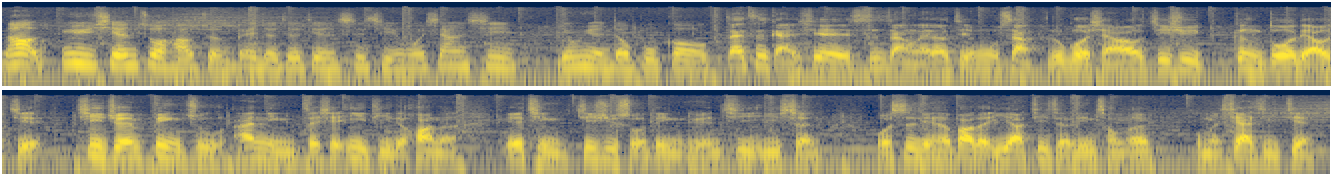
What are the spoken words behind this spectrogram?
然后预先做好准备的这件事情，我相信永远都不够。再次感谢师长来到节目上。如果想要继续更多了解气捐、病主、安宁这些议题的话呢，也请继续锁定元气医生。我是联合报的医药记者林崇恩，我们下集见。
